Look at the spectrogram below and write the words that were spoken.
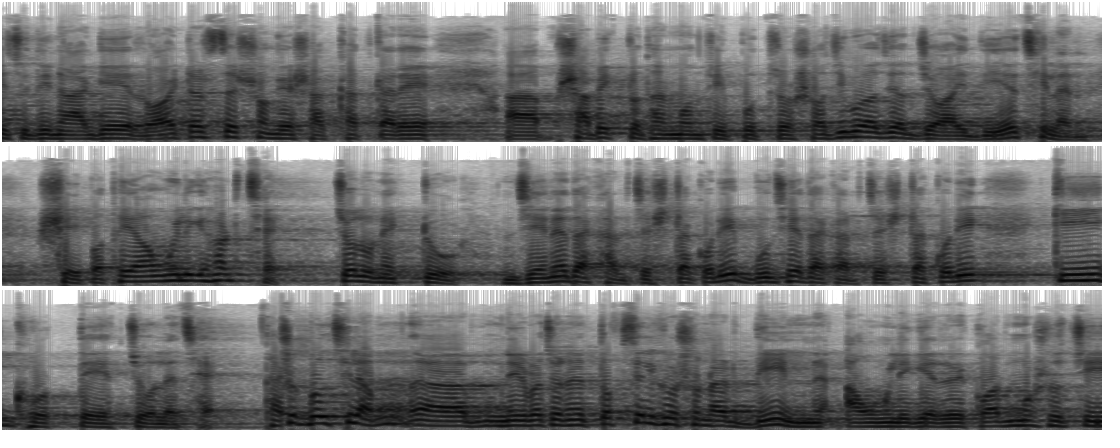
কিছুদিন আগে রয়টার্সের সঙ্গে সাক্ষাৎকারে সাবেক প্রধানমন্ত্রী পুত্র সজীব আজাদ জয় দিয়েছিলেন, সেই পথে আওয়ামী লীগ হাঁটছে। চলুন একটু জেনে দেখার চেষ্টা করি, বুঝে দেখার চেষ্টা করি কি ঘটতে চলেছে। দর্শক বলছিলাম নির্বাচনের তফসিল ঘোষণার দিন আওয়ামী লীগের কর্মসূচি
